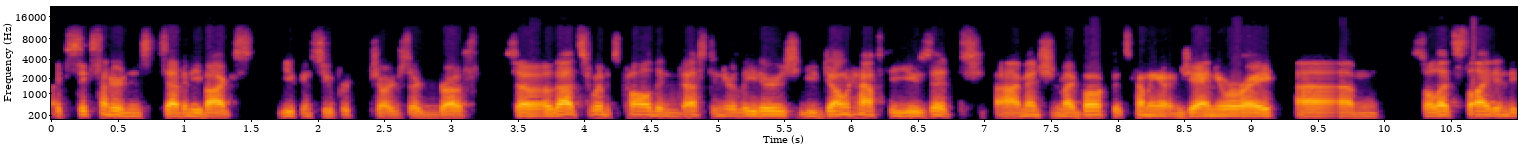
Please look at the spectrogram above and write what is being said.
like 670 bucks, you can supercharge their growth. So that's what it's called. Invest in your leaders. You don't have to use it. I mentioned my book that's coming out in January. Um, so let's slide into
